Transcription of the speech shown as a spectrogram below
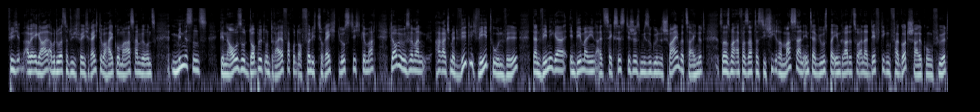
ich, aber egal. Aber du hast natürlich völlig recht. Über Heiko Maas haben wir uns mindestens genauso doppelt und dreifach und auch völlig zu Recht lustig gemacht. Ich glaube übrigens, wenn man Harald Schmidt wirklich wehtun will, dann weniger, indem man ihn als sexistisches, misogynes Schwein bezeichnet, sondern dass man einfach sagt, dass die schiere Masse an Interviews bei ihm gerade zu einer deftigen Fagottschalkung führt.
